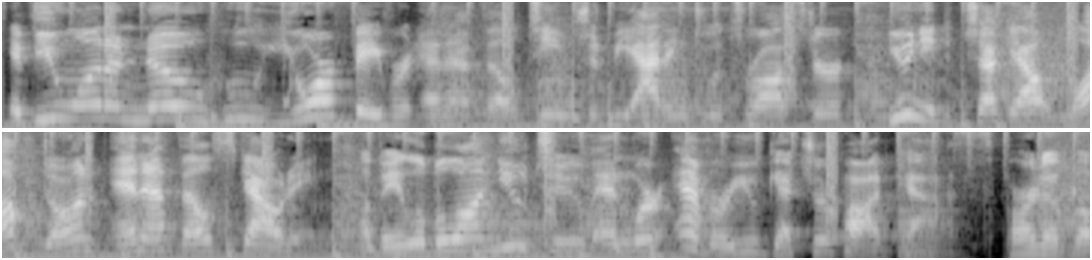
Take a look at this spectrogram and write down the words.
If you want to know who your favorite NFL team should be adding to its roster, you need to check out Locked On NFL Scouting, available on YouTube and wherever you get your podcasts. Part of the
